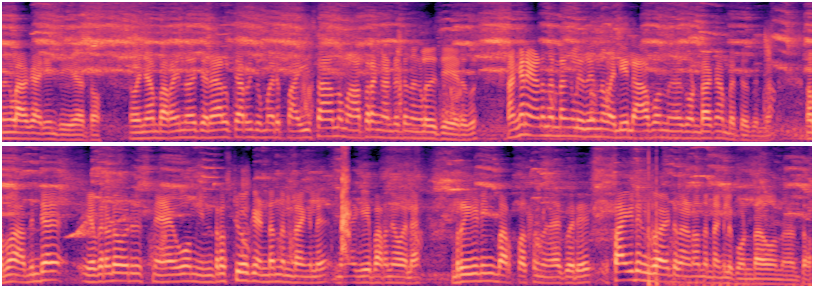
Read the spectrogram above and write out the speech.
നിങ്ങൾ ആ കാര്യം ചെയ്യുക കേട്ടോ. അപ്പോൾ ഞാൻ പറയുന്നത് ചില ആൾക്കാർ ചുമ്മാ ഒരു പൈസ എന്ന് മാത്രം കണ്ടിട്ട് നിങ്ങൾ ഇത് ചെയ്യരുത്. അങ്ങനെയാണെന്നുണ്ടെങ്കിൽ ഇതിൽ നിന്ന് വലിയ ലാഭം നിങ്ങൾക്ക് ഉണ്ടാക്കാൻ പറ്റത്തില്ല. അപ്പോൾ അതിന്റെ ഇവരുടെ ഒരു സ്നേഹവും ഇൻട്രസ്റ്റും ഒക്കെ ഉണ്ടെന്നുണ്ടെങ്കിൽ നിങ്ങൾക്ക് ഈ പറഞ്ഞ പോലെ ബ്രീഡിംഗ് പർപ്പസ് നിങ്ങൾക്ക് ഒരു സൈഡ് ഇൻകം ആയിട്ട് വേണമെന്നുണ്ടെങ്കിൽ കൊണ്ടാവുന്നതാണ് കേട്ടോ.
